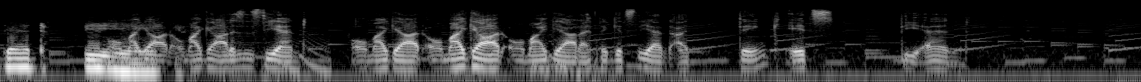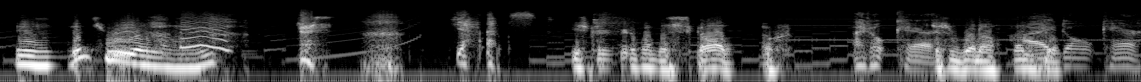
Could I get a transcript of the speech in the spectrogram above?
Get me. Oh my god, oh my god, is this the end? Oh my god, oh my god, oh my god, I think it's the end. I think it's the end. Is this real? yes! yes! You screwed up on the skull, though. I don't care. Just run off. I Wenzel. don't care.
